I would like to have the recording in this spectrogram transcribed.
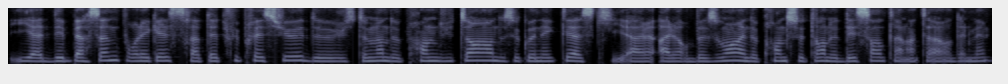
y a des personnes pour lesquelles ce sera peut-être plus précieux de justement de prendre du temps, de se connecter à, ce qui, à, leurs besoins et de prendre ce temps de descente à l'intérieur d'elles-mêmes?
